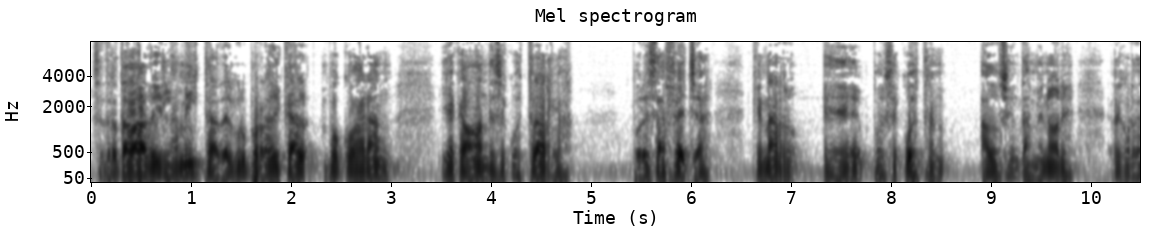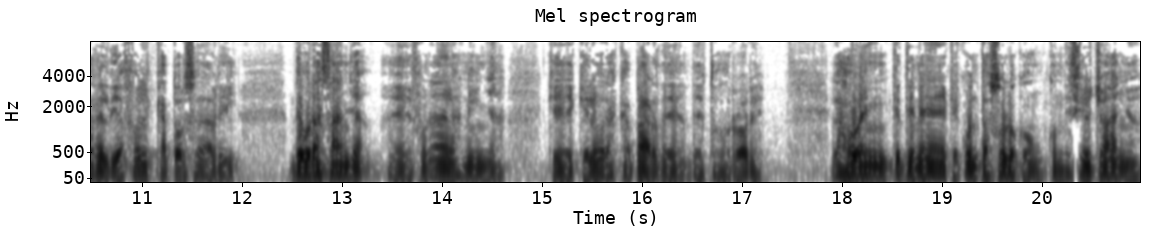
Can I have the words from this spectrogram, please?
Se trataba de islamistas del grupo radical Boko Haram y acababan de secuestrarlas. Por esas fechas que narro, eh, pues secuestran a 200 menores. Recordar el día fue el 14 de abril. Débora Sanja eh, fue una de las niñas que, logra escapar de, estos horrores. La joven que tiene, que cuenta solo con, con 18 años,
